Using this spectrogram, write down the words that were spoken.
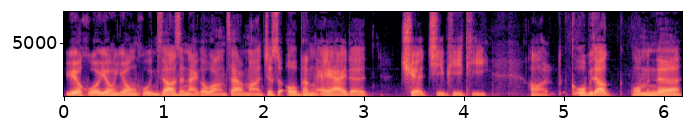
月活用用户。你知道是哪个网站吗？就是 OpenAI 的 ChatGPT。啊，我不知道我们的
